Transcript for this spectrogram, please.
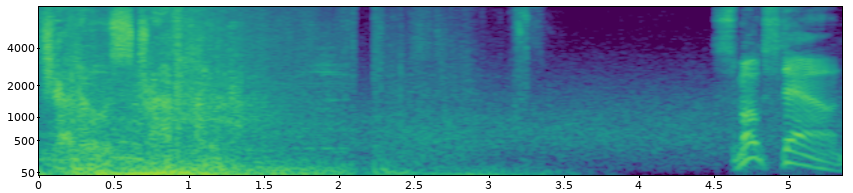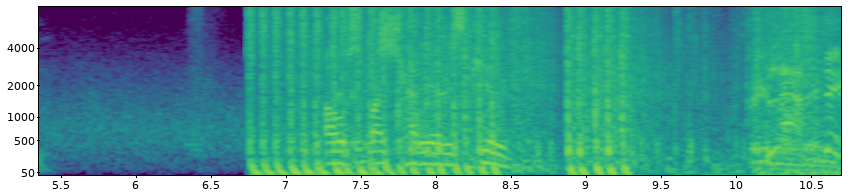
Shadows traveling. Smoke's down. Our spike carrier is killed. Enemy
